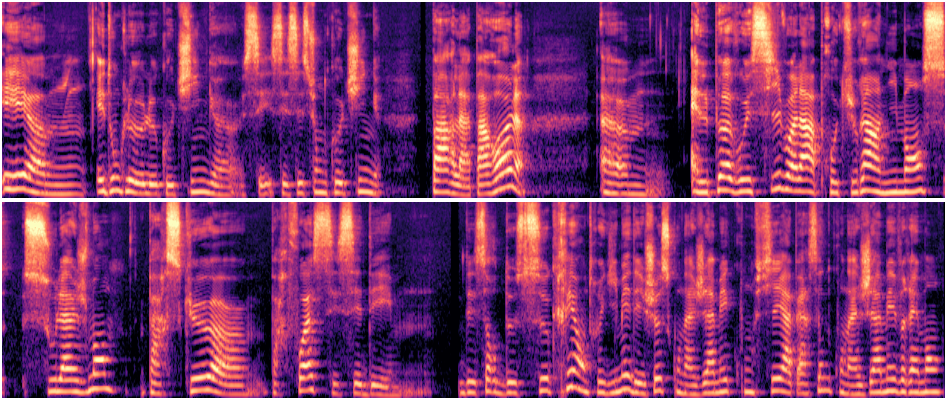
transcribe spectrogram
Et, euh, et donc le, coaching, euh, ces, ces, sessions de coaching par la parole, elles peuvent aussi voilà, procurer un immense soulagement parce que parfois c'est des, des sortes de secrets, entre guillemets, des choses qu'on n'a jamais confiées à personne, qu'on n'a jamais vraiment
